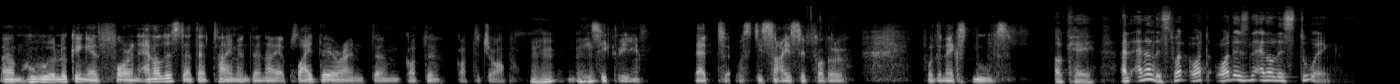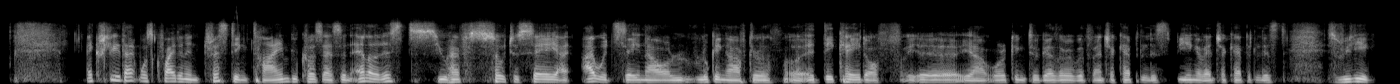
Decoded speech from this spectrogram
um, who were looking at for an analyst at that time and then i applied there and um, got the got the job. Mm-hmm. mm-hmm basically that was decisive for the for the next moves. Okay, an analyst. What what what is an analyst doing? Actually, that was quite an interesting time because as an analyst, you have, so to say, I, I would say now, looking after uh, a decade of uh, yeah working together with venture capitalists, being a venture capitalist, is really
